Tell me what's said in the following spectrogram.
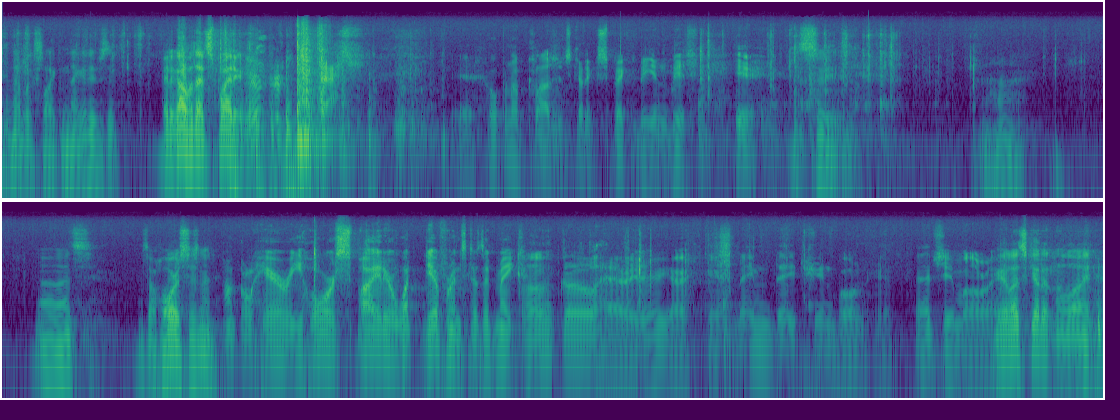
Yeah, that looks like negatives. Hey, look out for that spider. Yeah, open up closets. Got to expect being bit. Here. Let's see. Uh huh. Oh, that's that's a horse, isn't it? Uncle Harry, horse, spider, what difference does it make? Uncle Harry, there you are. Yeah, name, date, shinbone. Yeah, that's him, all right. Here, let's get it in the light.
